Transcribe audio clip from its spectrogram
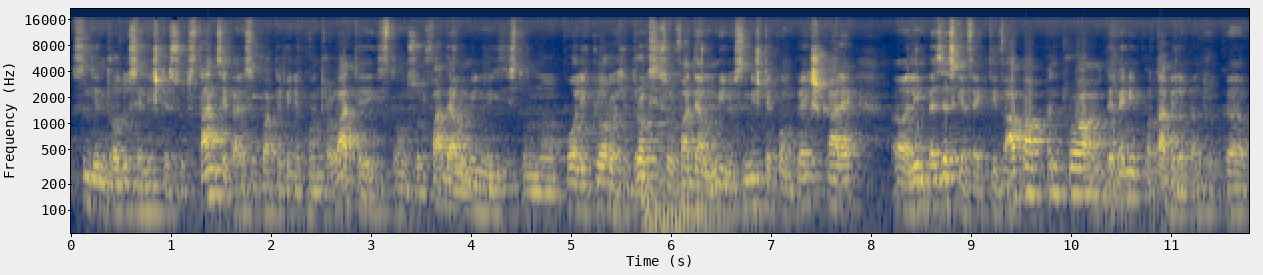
sunt introduse niște substanțe care sunt foarte bine controlate. Există un sulfat de aluminiu, există un uh, policlorohidroxisulfat de aluminiu. Sunt niște complexi care uh, limpezesc efectiv apa pentru a deveni potabilă, pentru că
